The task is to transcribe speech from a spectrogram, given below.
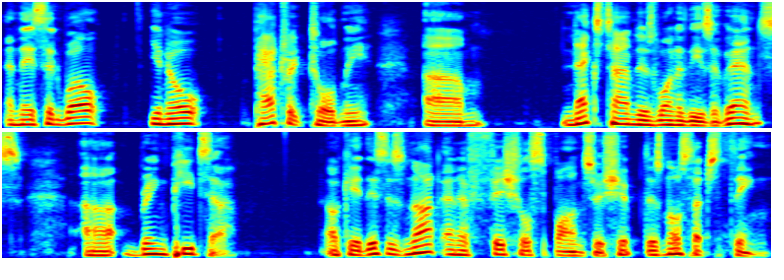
And they said, well, you know, Patrick told me um, next time there's one of these events, uh, bring pizza. Okay, this is not an official sponsorship. There's no such thing.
